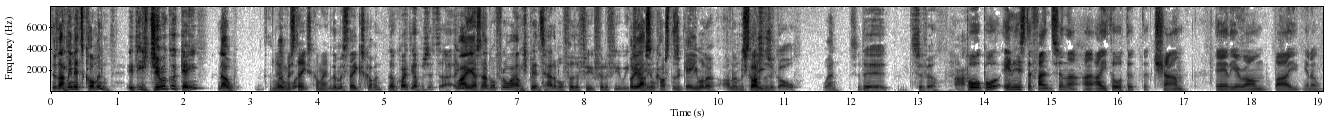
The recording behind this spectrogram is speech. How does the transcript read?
Does that mean it's coming? it, he's due a good game. No. No When- mistakes coming. The mistakes coming. No, quite the opposite. Uh, Why he hasn't had one for a while? He's been terrible for the few for the few weeks. But he hasn't hasn't cost us a game on a on a He's mistake. cost us a goal. When? The Seville. But but in his defence in that, I, I thought that the Chan earlier on by you know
